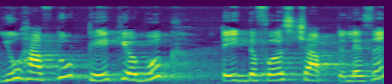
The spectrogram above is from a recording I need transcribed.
you have to take your book take the first chapter lesson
